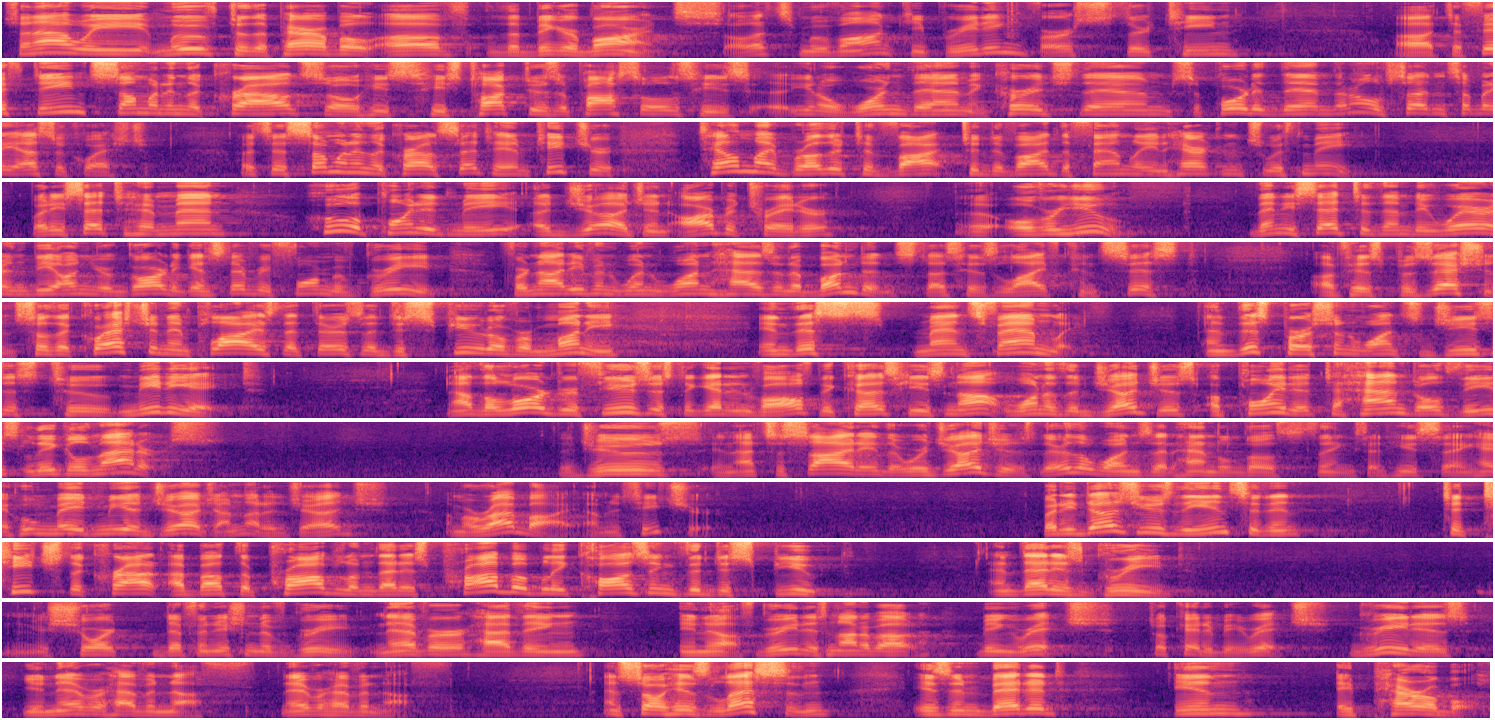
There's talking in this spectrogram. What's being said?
So now we move to the parable of the bigger barns. So let's move on, keep reading, verse 13 uh, to 15. Someone in the crowd, so he's, he's talked to his apostles, he's uh, you know, warned them, encouraged them, supported them, then all of a sudden somebody asks a question. It says, someone in the crowd said to him, teacher, tell my brother to, to divide the family inheritance with me. But he said to him, man, who appointed me a judge and arbitrator uh, over you? Then he said to them, beware and be on your guard against every form of greed, for not even when one has an abundance does his life consist of his possessions. So the question implies that there's a dispute over money in this man's family. And this person wants Jesus to mediate. Now the Lord refuses to get involved because He's not one of the judges appointed to handle these legal matters. The Jews in that society, there were judges. They're the ones that handled those things. And He's saying, hey, who made me a judge? I'm not a judge. I'm a rabbi, I'm a teacher. But He does use the incident to teach the crowd about the problem that is probably causing the dispute, and that is greed a short definition of greed, never having enough. Greed is not about being rich. It's okay to be rich. Greed is you never have enough, never have enough. And so his lesson is embedded in a parable.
